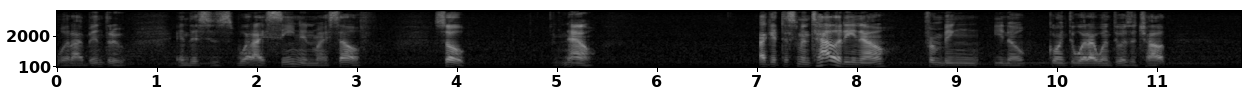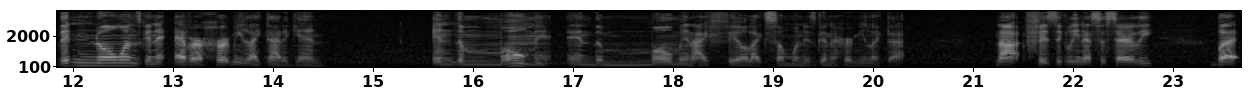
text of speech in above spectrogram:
what I've been through and this is what I've seen in myself. So now I get this mentality now from being, you know, going through what I went through as a child that no one's going to ever hurt me like that again. In the moment, in the moment I feel like someone is going to hurt me like that. Not physically necessarily, but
